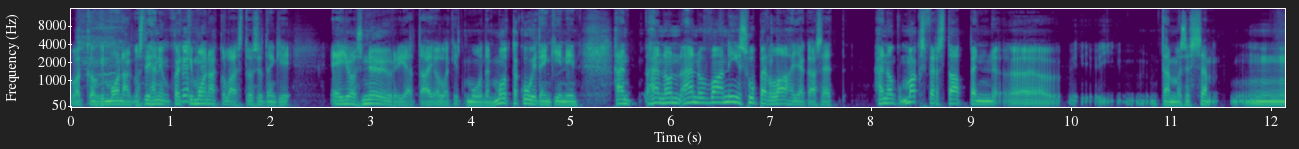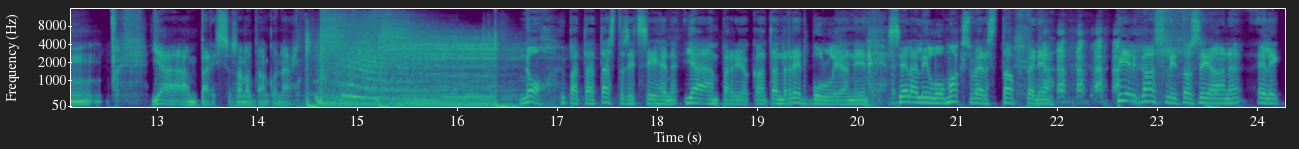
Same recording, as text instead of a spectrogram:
vaikka onkin Monakosta, ihan niin kuin kaikki monakolaiset olisi jotenkin, ei olisi nöyriä tai jollakin muuten, mutta kuitenkin, niin hän, hän, on, hän on vaan niin superlahjakas, että hän on Max Verstappen äh, tämmöisessä mm, jääämpärissä, sanotaanko näin. No, hypätään tästä sitten siihen jääämpäri, joka on tänne Red Bullia, niin siellä lilluu Max Verstappen ja Pierre Gasly tosiaan. Eli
